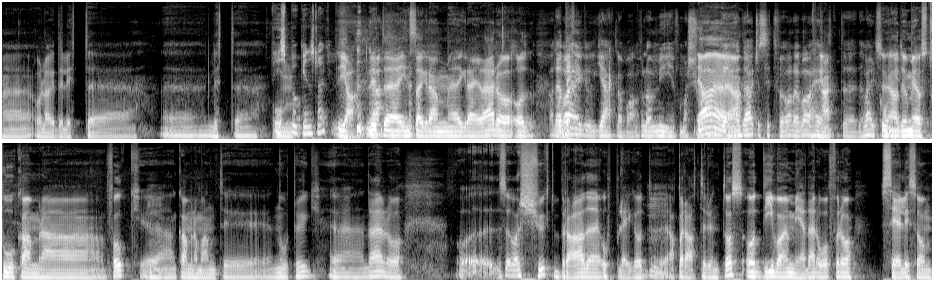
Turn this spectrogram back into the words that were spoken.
og lagde litt eh, eh, Litt uh, Facebook-innslag. Ja, litt uh, Instagram-greier der. Og, og, Ja, det var og jækla bra, for det var mye informasjon. Ja, ja, ja. Det, det har jeg ikke sett før. Det var helt, det var helt Så vi hadde jo med oss to kamerafolk. Mm. Kameramannen til Northug der. Og, og, så det var sjukt bra, det opplegget og Mm. apparatet rundt oss. Og de var jo med der òg for å se, liksom,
